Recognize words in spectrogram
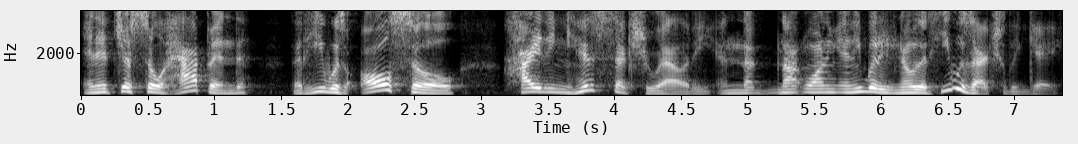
And it just so happened that he was also hiding his sexuality and not, not wanting anybody to know that he was actually gay.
